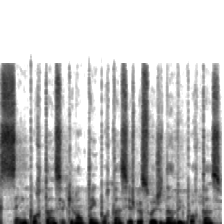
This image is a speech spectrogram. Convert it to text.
sem importância, que não tem importância, e as pessoas dando importância.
